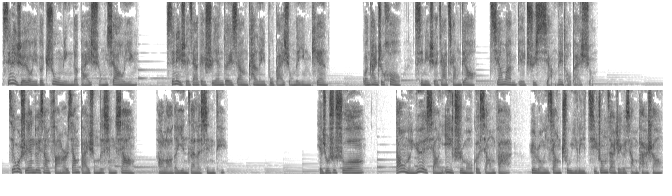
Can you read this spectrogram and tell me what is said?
心理学有一个著名的“白熊效应”，心理学家给实验对象看了一部白熊的影片，观看之后，心理学家强调千万别去想那头白熊。结果实验对象反而将白熊的形象牢牢地印在了心底。也就是说，当我们越想抑制某个想法，越容易将注意力集中在这个想法上，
